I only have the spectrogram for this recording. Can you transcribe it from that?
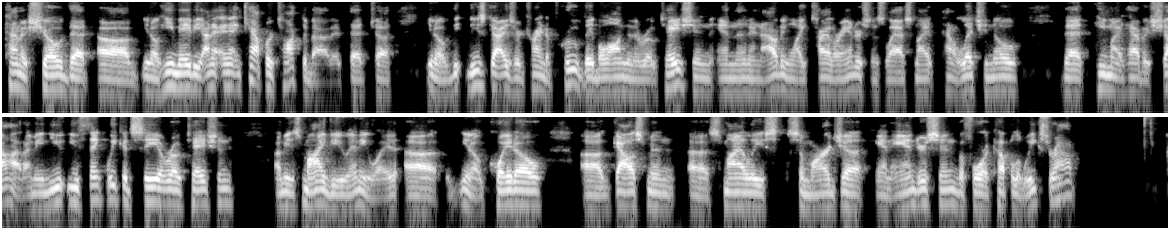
kind of showed that uh, you know he maybe and, and Kapler talked about it that uh, you know th- these guys are trying to prove they belong in the rotation, and then an outing like Tyler Anderson's last night kind of let you know that he might have a shot. I mean, you you think we could see a rotation? I mean, it's my view anyway. Uh, you know, Cueto, uh, Gausman, uh, Smyly, Samardzija, and Anderson before a couple of weeks are out.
